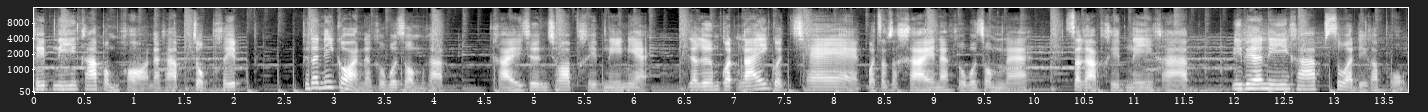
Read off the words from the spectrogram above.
คลิปนี้ครับผมขอนะครับ จบคลิปเพียงเท่านี้ก่อนนะคุณผู้ชมครับ ใครชื่นชอบคลิปนี้เนี่ยอย่าลืมกดไลค์กดแชร์กด subscribe นะคุณผู้ชมนะสำหรับคลิปนี้ครับ มีเพียงเท่านี้ครับ สวัสดีครับผม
